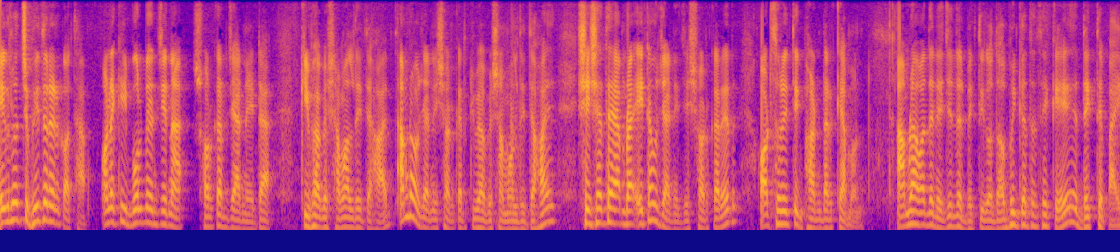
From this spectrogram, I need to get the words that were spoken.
এগুলো হচ্ছে ভিতরের কথা। অনেকেই বলবেন যে, না, সরকার জানে এটা কীভাবে সামাল দিতে হয়। আমরাও জানি সরকার কীভাবে সামাল দিতে হয়। সেই সাথে আমরা এটাও জানি যে সরকারের অর্থনৈতিক ভাণ্ডার কেমন। আমরা আমাদের নিজেদের ব্যক্তিগত অভিজ্ঞতা থেকে দেখতে পাই,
